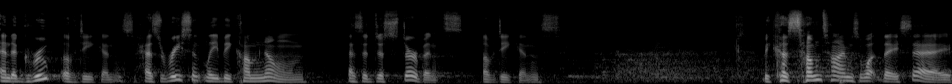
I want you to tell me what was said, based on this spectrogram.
And a group of deacons has recently become known as a disturbance of deacons. because sometimes what they say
